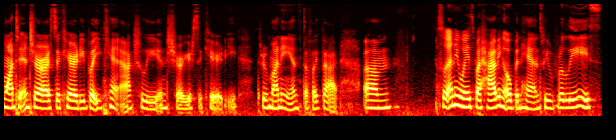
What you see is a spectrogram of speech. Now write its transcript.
want to ensure our security but you can't actually ensure your security through money and stuff like that. Um, so anyways by having open hands we release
